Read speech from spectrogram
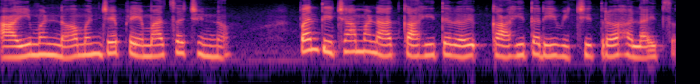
आई म्हणणं म्हणजे प्रेमाचं चिन्ह. पण तिच्या मनात काहीतरी काहीतरी विचित्र हलायचं.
